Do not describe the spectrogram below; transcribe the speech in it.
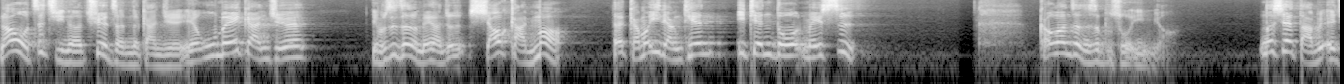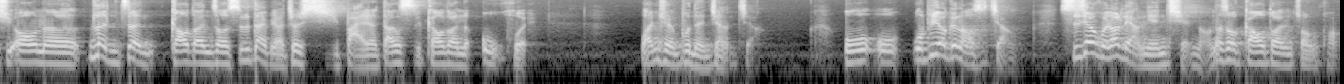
然后我自己呢确诊的感觉也无没感觉，也不是真的没感，就是小感冒，但感冒一两天，一天多没事。高端真的是不错疫苗。那现在 WHO 呢认证高端之后，是不是代表就洗白了当时高端的误会？完全不能这样讲。我我我必须要跟老师讲，时间回到两年前哦，那时候高端状况，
